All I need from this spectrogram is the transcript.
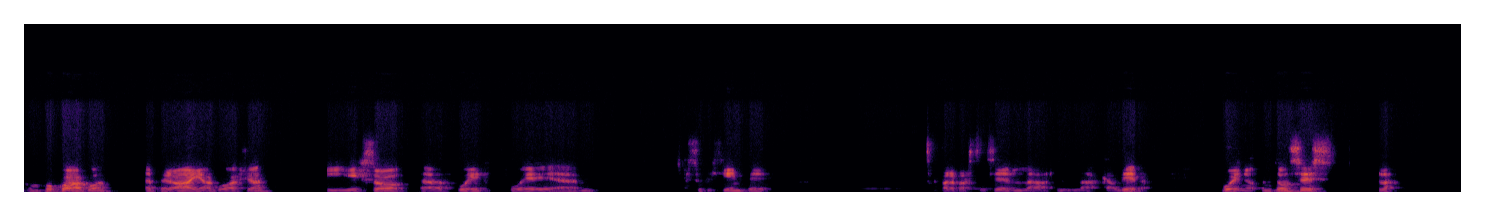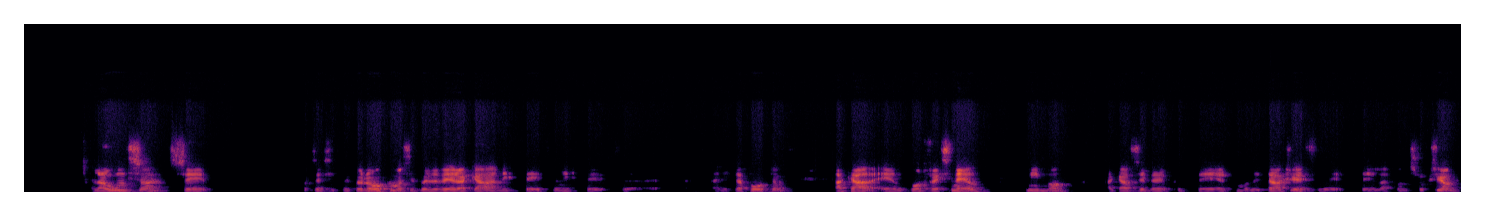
con poco agua, eh, pero hay agua allá, y eso uh, fue, fue suficiente para abastecer la, la caldera. Bueno, entonces la, la UNSA se, se preparó, como se puede ver acá en, este, en, este, eh, en esta foto, acá el por mismo, acá se ve como detalles de, de, la construcción,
